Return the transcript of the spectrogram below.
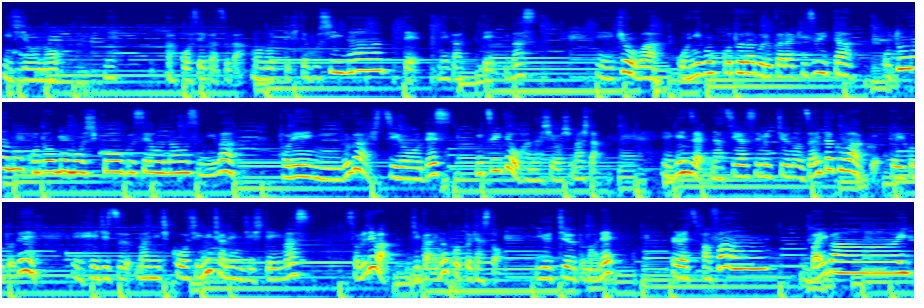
日常の、ね、学校生活が戻ってきてほしいなって願っています。えー、今日は鬼ごっこトラブルから気づいた大人も子どもも思考癖を直すにはトレーニングが必要ですについてお話をしました。現在夏休み中の在宅ワークということで平日毎日更新にチャレンジしています。それでは次回のポッドキャスト YouTube まで。Let's have fun! バイバーイ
